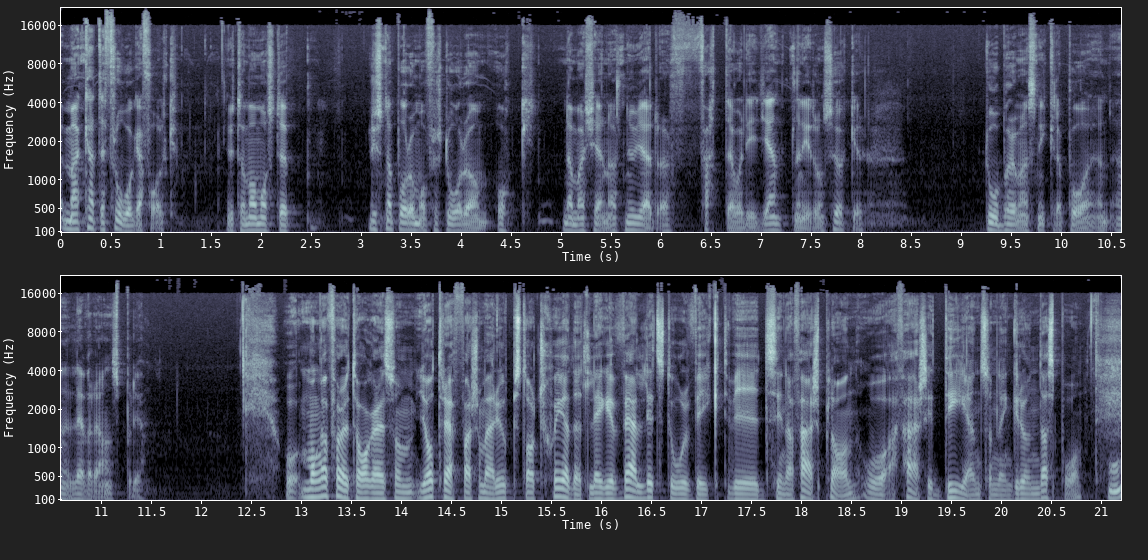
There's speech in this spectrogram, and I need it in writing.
man kan inte fråga folk. Utan man måste lyssna på dem och förstå dem och när man känner att nu jädrar fattar jag vad det egentligen är de söker. Då börjar man snickra på en, en leverans på det. Och många företagare som jag träffar som är i uppstartsskedet lägger väldigt stor vikt vid sin affärsplan och affärsidén som den grundas på. Mm.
